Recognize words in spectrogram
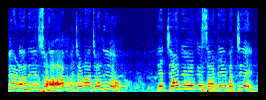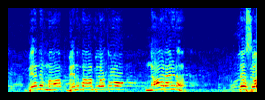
ਭੈਣਾਂ ਦੇ ਸੁਹਾਗ ਬਚਾਉਣਾ ਚਾਹੁੰਦੇ ਹੋ ਤੇ ਚਾਹੁੰਦੇ ਹੋ ਕਿ ਸਾਡੇ ਬੱਚੇ ਬਿਨ ਮਾਂ ਬਿਨ ਮਾਂ ਪਿਓ ਤੋਂ ਨਾ ਰਹਿਣ? ਤੇ ਸੋ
